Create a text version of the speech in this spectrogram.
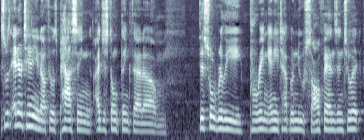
This was entertaining enough. It was passing. I just don't think that um, this will really bring any type of new Saw fans into it.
